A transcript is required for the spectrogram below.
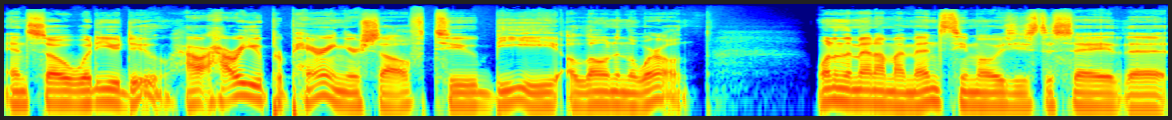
And so what do you do? How how are you preparing yourself to be alone in the world? One of the men on my men's team always used to say that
